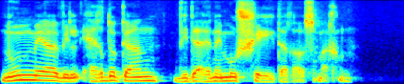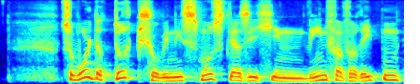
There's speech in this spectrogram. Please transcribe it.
Nunmehr will Erdogan wieder eine Moschee daraus machen. Sowohl der Turkchauvinismus, der sich in Wien Favoriten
